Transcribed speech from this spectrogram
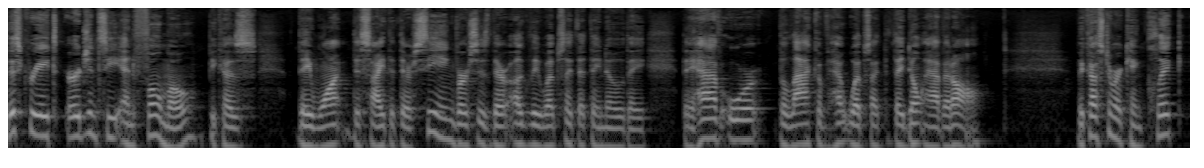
This creates urgency and FOMO because they want the site that they're seeing versus their ugly website that they know they, they have or the lack of website that they don't have at all. The customer can click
